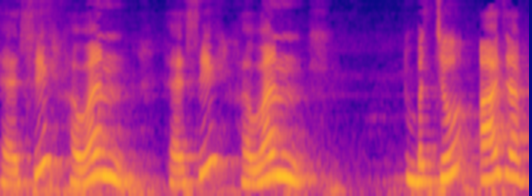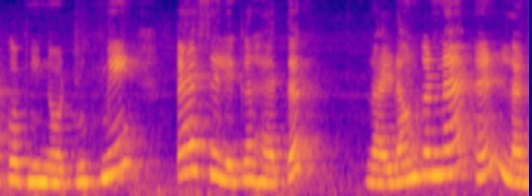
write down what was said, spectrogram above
हैसे हवन हैसे हवन। बच्चों, आज आपको अपनी नोटबुक में पैसे लेकर है तक राइट डाउन करना है एंड लर्न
